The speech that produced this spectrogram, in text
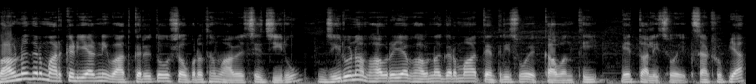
ભાવનગર માર્કેટ યાર્ડની વાત કરીએ તો સૌપ્રથમ આવે છે જીરું. જીરુના ભાવ રહ્યા ભાવનગરમાં તેત્રીસો એકાવનથી બેતાલીસો એકસઠ રૂપિયા.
